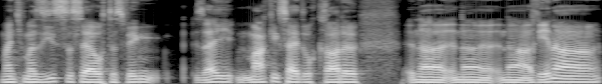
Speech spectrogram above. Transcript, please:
Manchmal siehst du es ja auch, deswegen sei, mag ich es halt auch gerade in einer, in, einer, in einer Arena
